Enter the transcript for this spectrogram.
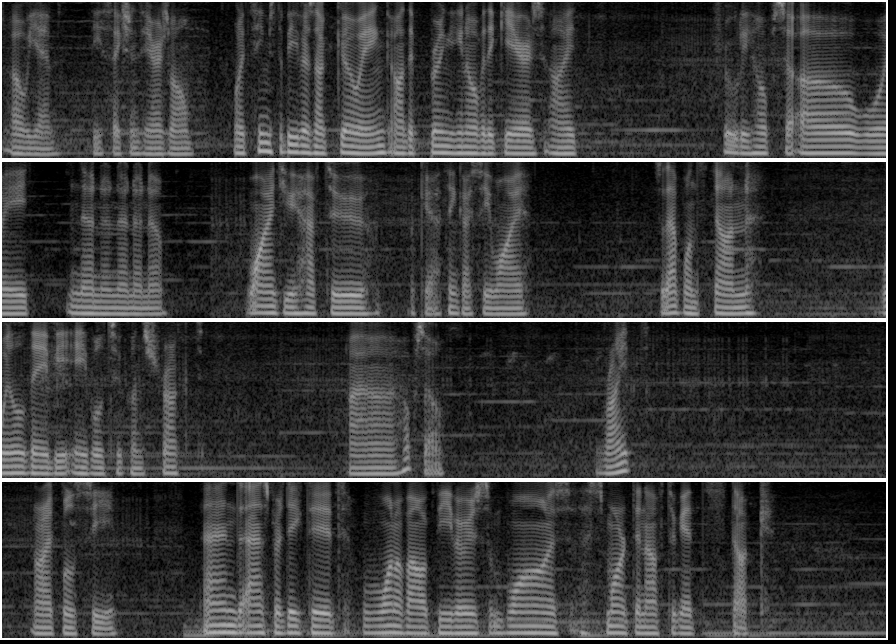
oh yeah, these sections here as well. Well, it seems the beavers are going. Are they bringing over the gears? I truly hope so. Oh, wait. No, no, no, no, no. Why do you have to... Okay, I think I see why. So that one's done. Will they be able to construct? I uh, hope so. Right? Alright, we'll see. And as predicted, one of our beavers was smart enough to get stuck.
